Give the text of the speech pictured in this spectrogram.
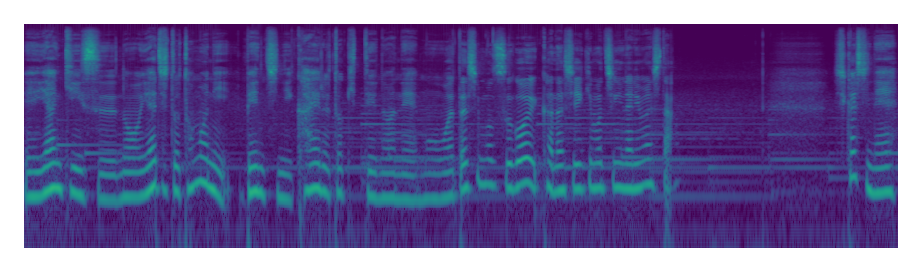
えヤンキースのヤジとともにベンチに帰る時っていうのはねもう私もすごい悲しい気持ちになりました。しかしね、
